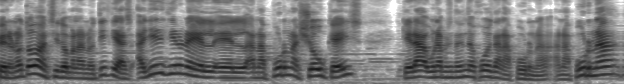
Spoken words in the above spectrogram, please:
Pero no todo han sido malas noticias. Ayer hicieron el, el Anapurna Showcase, que era una presentación de juegos de Anapurna. Anapurna,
